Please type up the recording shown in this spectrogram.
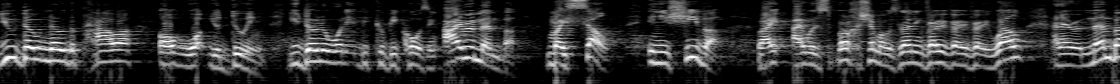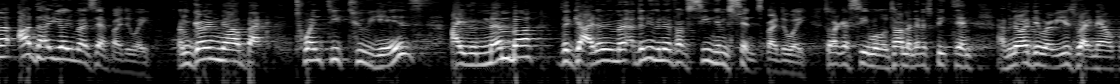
you don't know the power of what you're doing. You don't know what it could be causing. I remember myself in yeshiva right? I was, Baruch Hashem, I was learning very, very, very well. And I remember, Ad HaYoim by the way. I'm going now back 22 years. I remember the guy. I don't, remember, I don't even know if I've seen him since, by the way. So like I see him all the time. I never speak to him. I have no idea where he is right now.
